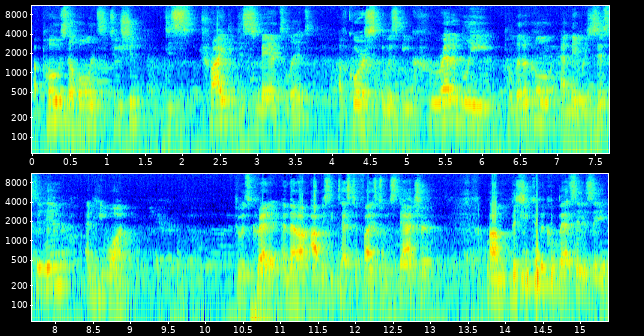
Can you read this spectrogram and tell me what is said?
opposed the whole institution, dis- tried to dismantle it, of course, it was incredibly political, and they resisted him, and he won. To his credit, and that obviously testifies to his stature. Um, the Shita Mekubetzet is a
